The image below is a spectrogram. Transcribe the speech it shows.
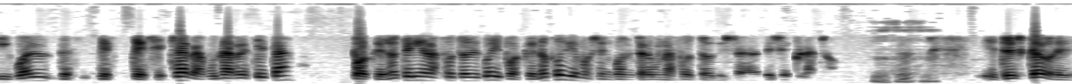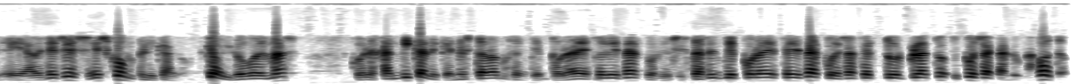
igual desechar alguna receta porque no tenía la foto de y porque no podíamos encontrar una foto de, esa, de ese plato. Entonces, claro, eh, a veces es, es complicado. Claro, y luego además con el handicap de que no estábamos en temporada de cerezas, porque si estás en temporada de cerezas puedes hacer todo el plato y puedes sacarle una foto.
